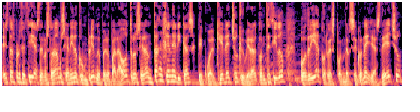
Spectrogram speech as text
estas profecías de Nostradamus se han ido cumpliendo, pero para otros eran tan genéricas que cualquier hecho que hubiera acontecido podría corresponderse con ellas. De hecho,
